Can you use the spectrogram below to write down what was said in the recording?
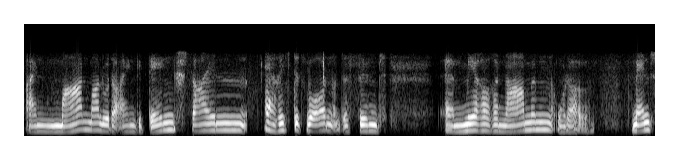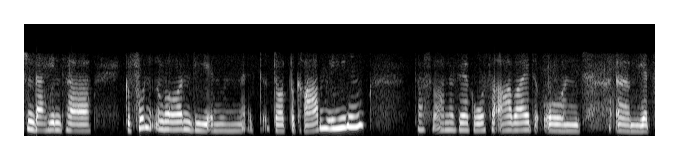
ein Mahnmal oder ein Gedenkstein errichtet worden. Und es sind äh, mehrere Namen oder Menschen dahinter gefunden worden, die in, dort begraben liegen. Das war eine sehr große Arbeit. Und ähm, jetzt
